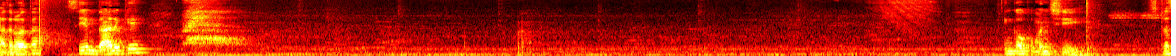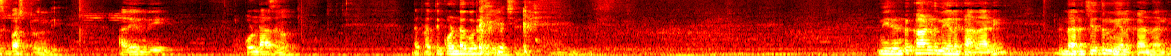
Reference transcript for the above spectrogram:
ఆ తర్వాత సేమ్ దానికే ఇంకా ఒక మంచి స్ట్రెస్ బస్టర్ ఉంది. అదేంది? కొండాసనం. అంటే ప్రతి కొండ గురించి వేయించింది నీ రెండు కాళ్ళు నేల కానాలి రెండు అరచేతులు నేల కానాలి.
